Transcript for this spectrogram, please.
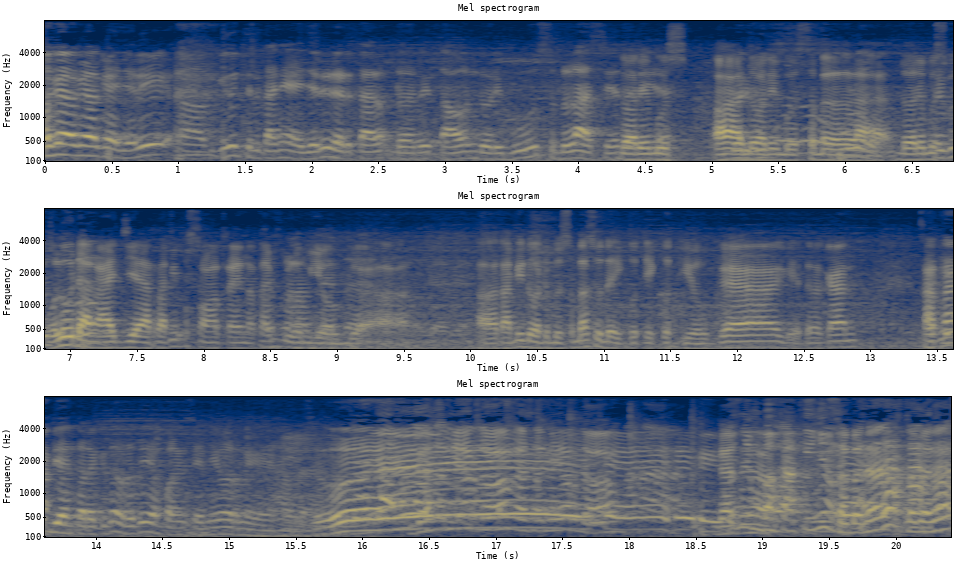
Oke oke oke. Jadi eh, begitu ceritanya ya. Jadi dari ta- dari tahun 2011 ya. tadi 2000 ya? ah, 2011 2010 udah ngajar tapi personal trainer tapi belum yoga. Ah, tapi 2011 sudah ikut-ikut yoga gitu kan. Karena di antara kita berarti yang paling senior nih. Hans. Gak senior dong, gak senior dong. Gak Nyembah kakinya. Sebenarnya, sebenarnya,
